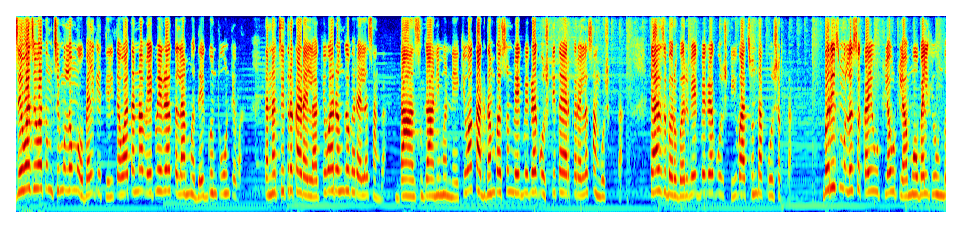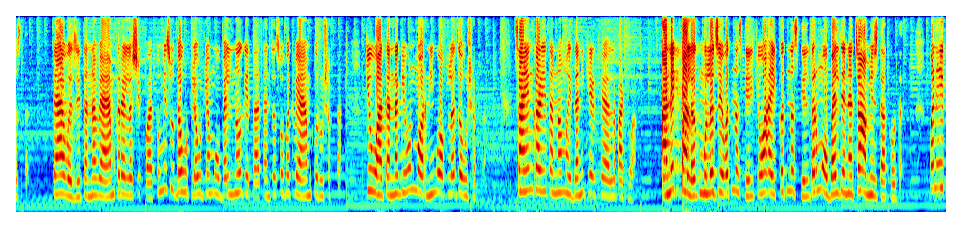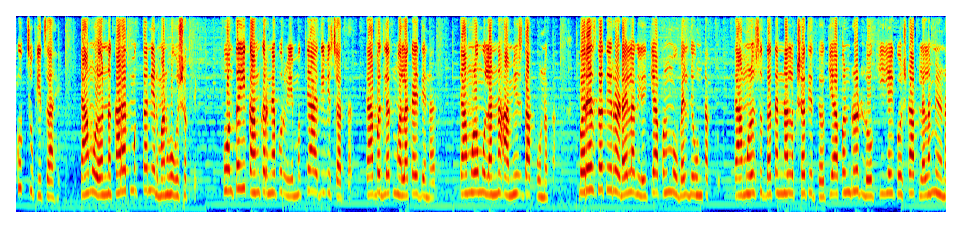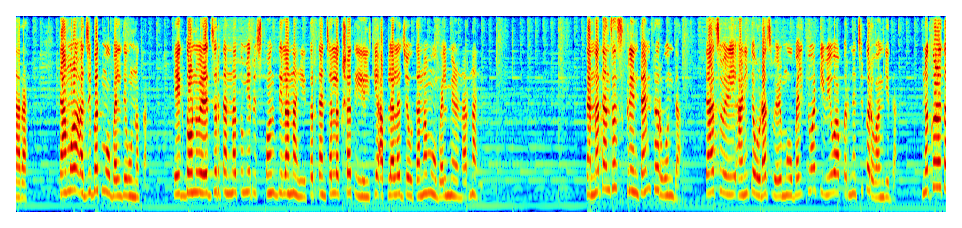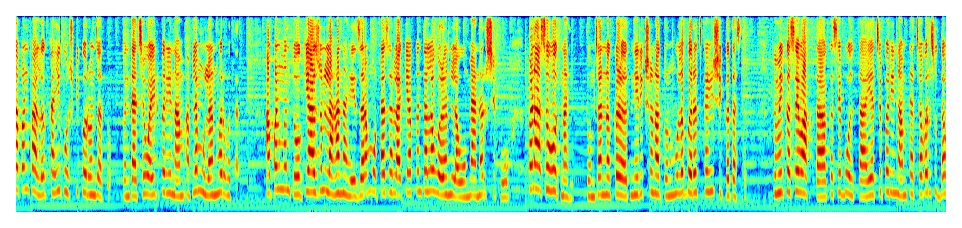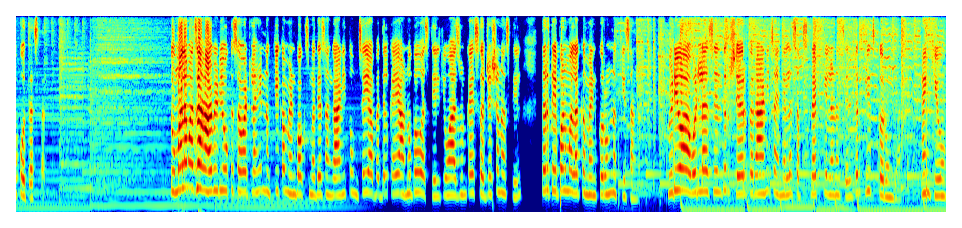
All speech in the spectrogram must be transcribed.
जेव्हा जेव्हा तुमची मुलं मोबाईल घेतील तेव्हा त्यांना वेगवेगळ्या कलांमध्ये गुंतवून ठेवा. त्यांना चित्र काढायला किंवा रंग भरायला सांगा. डान्स गाणी म्हणणे किंवा कागदांपासून वेगवेगळ्या गोष्टी तयार करायला सांगू शकता. त्याचबरोबर वेगवेगळ्या गोष्टी वाचून दाखवू शकता. बरीच मुलं सकाळी उठल्या उठल्या मोबाईल घेऊन बसतात. त्याऐवजी त्यांना व्यायाम करायला शिकवा. तुम्ही सुद्धा उठल्या उठल्या मोबाईल न घेता त्यांच्यासोबत व्यायाम करू शकता. किंवा त्यांना घेऊन मॉर्निंग वॉकला जाऊ शकता. सायंकाळी त्यांना मैदानी खेळ खेळायला पाठवा. अनेक पालक मुलं जेवत नसतील किंवा ऐकत नसतील तर मोबाईल देण्याचा आमिष दाखवतात. पण हे खूप चुकीचं आहे. त्यामुळं नकारात्मकता निर्माण होऊ शकते. कोणतंही काम करण्यापूर्वी मग ते आधी विचारतात. त्या बदल्यात मला काय देणार? त्यामुळं मुलांना आमिष दाखवू नका. बऱ्याचदा ते रडायला लागले की आपण मोबाईल देऊन टाकतो. त्यामुळे सुद्धा त्यांना लक्षात येतं की आपण रडलो की ही गोष्ट आपल्याला मिळणार आहे. त्यामुळे अजिबात मोबाईल देऊ नका. एक दोन वेळेत जर त्यांना तुम्ही रिस्पॉन्स दिला नाही तर त्यांच्या लक्षात येईल की आपल्याला जेवताना मोबाईल मिळणार नाही. त्यांना त्यांचा स्क्रीन टाइम ठरवून द्या. त्याच वेळी आणि तेवढाच वेळ मोबाईल किंवा टीव्ही वापरण्याची परवानगी द्या. नकळत आपण पालक काही गोष्टी करून जातो पण त्याचे वाईट परिणाम आपल्या मुलांवर होतात. आपण म्हणतो की अजून लहान आहे जरा मोठा झाला की आपण त्याला वळण लावू मॅनर शिकवू पण असं होत नाही. तुमच्या नकळत निरीक्षणातून मुलं बरंच काही शिकत असतात. तुम्ही कसे वागता कसे बोलता याचे परिणाम त्याच्यावर सुद्धा होत असतात. तुम्हाला माझा हा व्हिडिओ कसा वाटला हे नक्की कमेंट बॉक्समध्ये सांगा आणि तुमचे याबद्दल काही अनुभव असतील किंवा अजून काही सजेशन असतील तर ते पण मला कमेंट करून नक्की सांगा. व्हिडिओ आवडला असेल तर शेअर करा आणि चॅनलला सबस्क्राईब केलं नसेल तर प्लीज करून घ्या. थँक्यू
